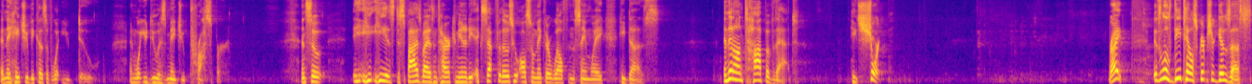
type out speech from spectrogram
And they hate you because of what you do and what you do has made you prosper. And so he, he is despised by his entire community, except for those who also make their wealth in the same way he does. And then on top of that, he's short. Right? It's a little detail scripture gives us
